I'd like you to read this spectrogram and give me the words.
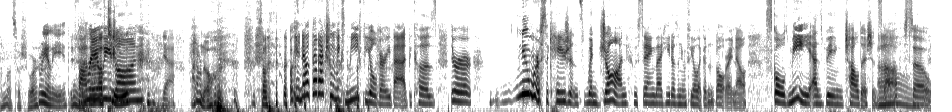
I'm not so sure. Really, Yeah. father really, of two. John? Yeah. I don't know. so, Okay, now that actually makes me feel very bad because there are numerous occasions when John, who's saying that he doesn't even feel like an adult right now, scolds me as being childish and stuff. Oh. So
